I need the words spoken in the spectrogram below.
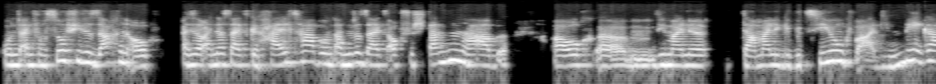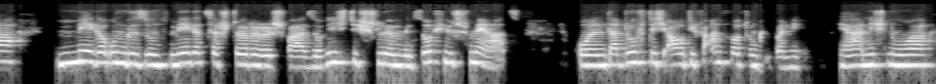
und einfach so viele Sachen auch, also einerseits geheilt habe und andererseits auch verstanden habe, auch ähm, wie meine damalige Beziehung war, die mega, mega ungesund, mega zerstörerisch war, so richtig schlimm, mit so viel Schmerz. Und da durfte ich auch die Verantwortung übernehmen. Ja, nicht nur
